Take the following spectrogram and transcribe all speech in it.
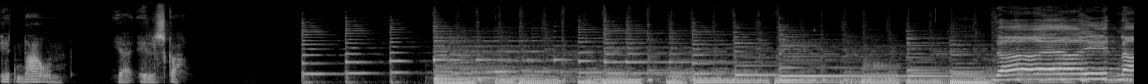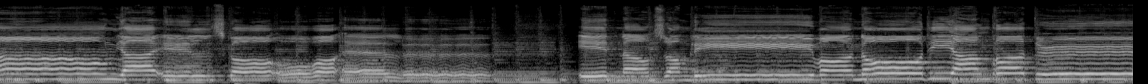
et navn, jeg elsker. Der er et navn, jeg elsker over alle. Et navn, som lever, når de andre dør.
